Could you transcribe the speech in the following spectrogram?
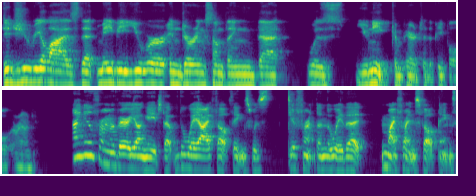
did you realize that maybe you were enduring something that was unique compared to the people around you? I knew from a very young age that the way I felt things was different than the way that my friends felt things.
